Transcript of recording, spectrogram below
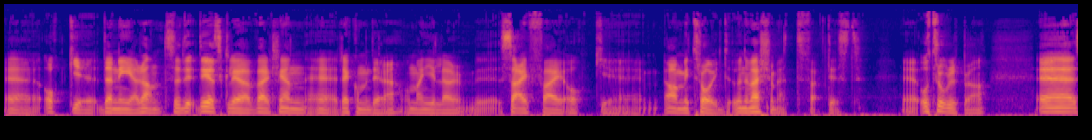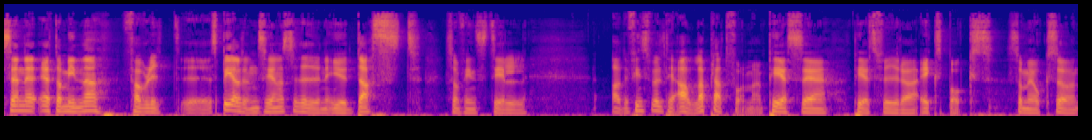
Eh, och eh, den eran. Så det, det skulle jag verkligen eh, rekommendera om man gillar eh, sci-fi och eh, ja, Metroid-universumet faktiskt. Eh, otroligt bra. Eh, sen ett av mina favoritspel den senaste tiden är ju Dust. Som finns till, ja det finns väl till alla plattformar. PC, PS4, Xbox. Som är också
